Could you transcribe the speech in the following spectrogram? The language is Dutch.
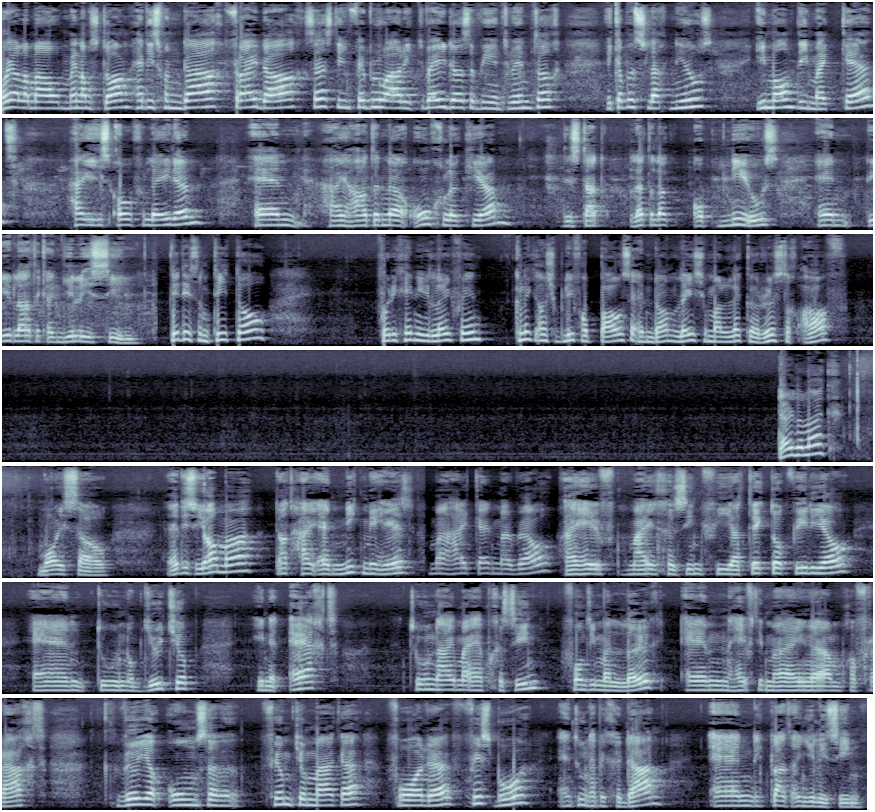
Hoi allemaal, mijn naam is Dan. Het is vandaag vrijdag 16 februari 2023. Ik heb een slecht nieuws. Iemand die mij kent, hij is overleden. En hij had een uh, ongelukje. Dit staat letterlijk op nieuws. En die laat ik aan jullie zien. Dit is een titel. Voor diegene die het leuk vindt, klik alsjeblieft op pauze en dan lees je maar lekker rustig af. Duidelijk? Mooi zo. Het is jammer dat hij er niet meer is, maar hij kent mij wel. Hij heeft mij gezien via TikTok video en toen op YouTube in het echt. Toen hij mij heeft gezien, vond hij me leuk en heeft hij mij um, gevraagd: Wil je onze filmpje maken voor de visboer? En toen heb ik gedaan en ik laat aan jullie zien.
